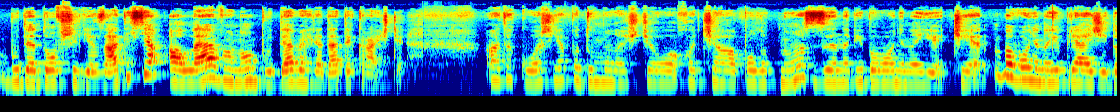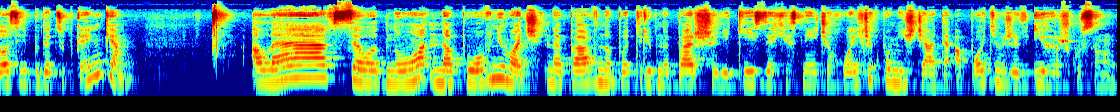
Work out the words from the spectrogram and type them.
буде довше в'язатися, але воно буде виглядати краще. А також я подумала, що хоча полотно з напівбавовняної чи бавовняної пряжі досить буде цупкеньке, але все одно наповнювач, напевно, потрібно перше в якийсь захисний чохольчик поміщати, а потім вже в іграшку саму.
